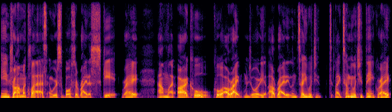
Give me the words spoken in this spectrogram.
in drama class and we were supposed to write a skit, right? I'm like, all right, cool, cool. I'll write majority I'll write it. Let me tell you what you like tell me what you think, right?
